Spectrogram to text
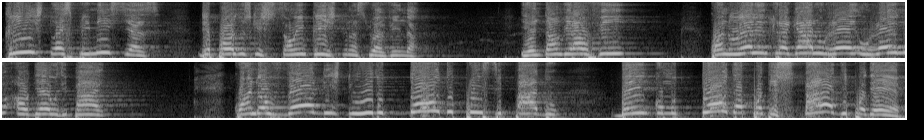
Cristo as primícias, depois os que estão em Cristo na sua vinda. E então virá o fim, quando ele entregar o, rei, o reino ao Deus e Pai. Quando houver destruído todo o principado, bem como toda a potestade e poder,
